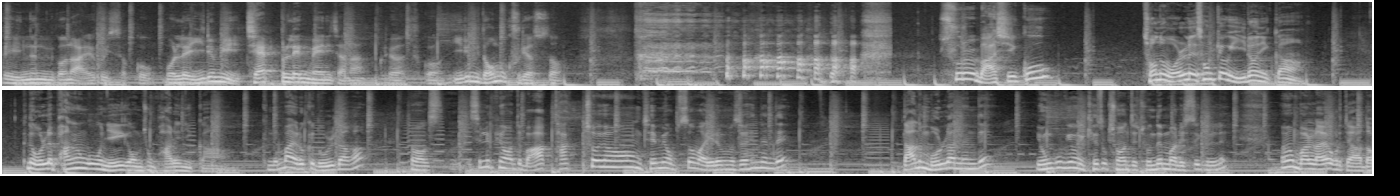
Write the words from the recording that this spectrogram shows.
데 있는 거는 알고 있었고 원래 이름이 Jepp Blackman이잖아. 그래가지고 이름이 너무 구렸어. 술을 마시고 저는 원래 성격이 이러니까 근데 원래 방용국은 예의가 엄청 바르니까. 근데 막 이렇게 놀다가 저막 슬리피 형한테 막 닥쳐 형. 재미없어. 막 이러면서 했는데 나는 몰랐는데 영국이 형이 계속 저한테 존댓말을 쓰길래 어, 형말 나요? 그랬더니 아나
